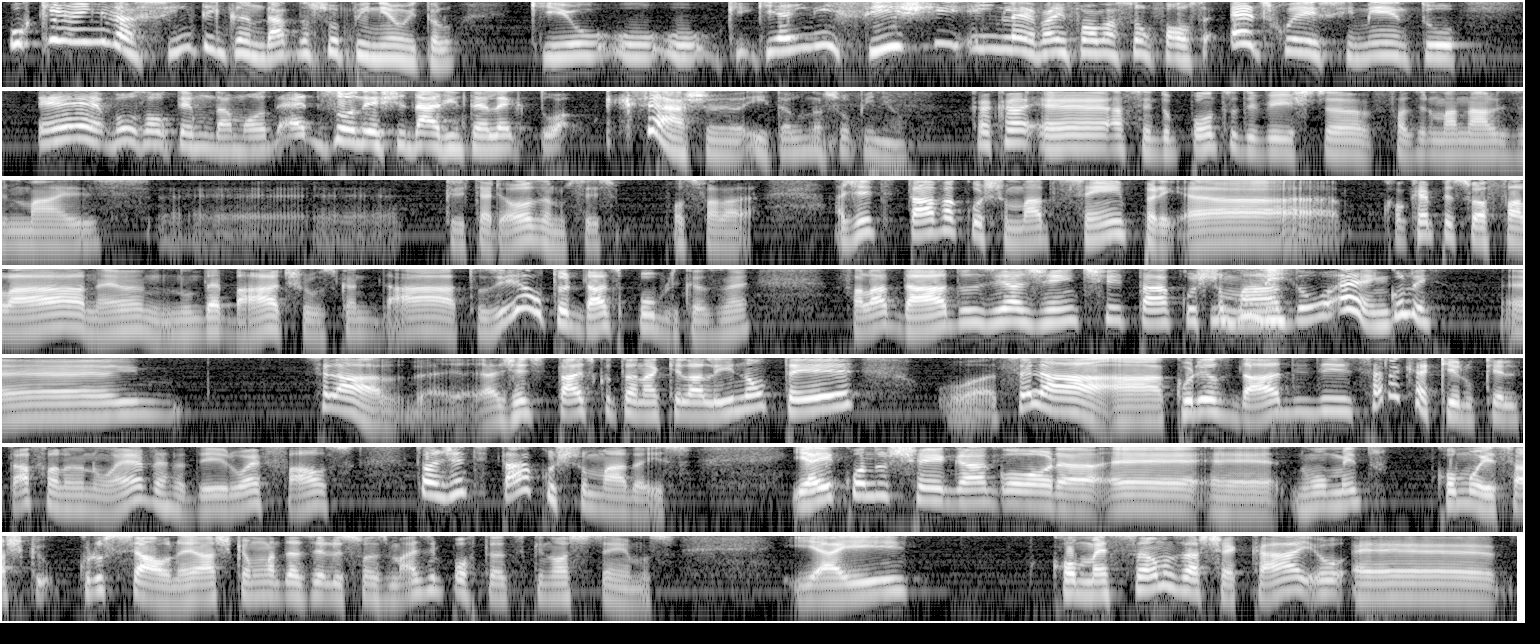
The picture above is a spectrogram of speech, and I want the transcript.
Por que ainda assim tem candidato, na sua opinião, Ítalo, que, o, o, o que, que, ainda insiste em levar informação falsa? É desconhecimento? É, vou usar o termo da moda, é desonestidade intelectual? O que, que você acha, Ítalo, na sua opinião? Cacá, é, assim, do ponto de vista, fazendo uma análise mais é, criteriosa, não sei se posso falar, a gente estava acostumado sempre a qualquer pessoa falar, né, no debate, os candidatos e autoridades públicas, né, falar dados e a gente está acostumado, engolir. é, engolir. É, sei lá, a gente está escutando aquilo ali e não ter, sei lá, a curiosidade de será que aquilo que ele está falando é verdadeiro ou é falso? Então a gente está acostumado a isso. E aí quando chega agora, é, é, no momento como esse, acho que crucial, né? Acho que é uma das eleições mais importantes que nós temos. E aí começamos a checar eu, é,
